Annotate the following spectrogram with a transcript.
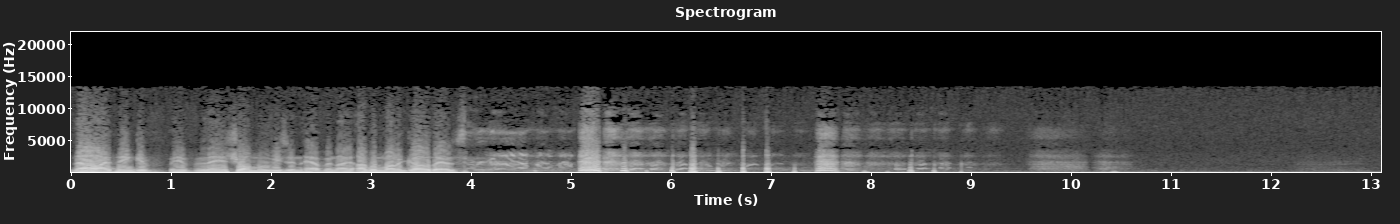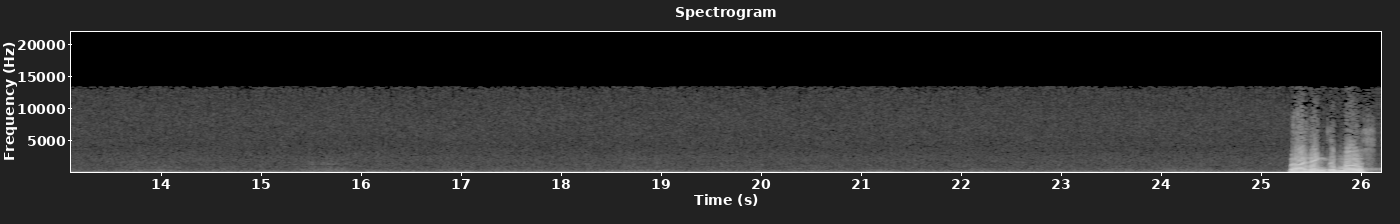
Now I think if, if they show movies in heaven, I, I wouldn't want to go there. But I think the most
